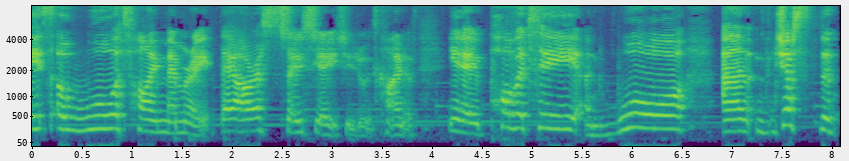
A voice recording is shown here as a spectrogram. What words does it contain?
It's a wartime memory. They are associated with kind of, you know, poverty and war and just the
